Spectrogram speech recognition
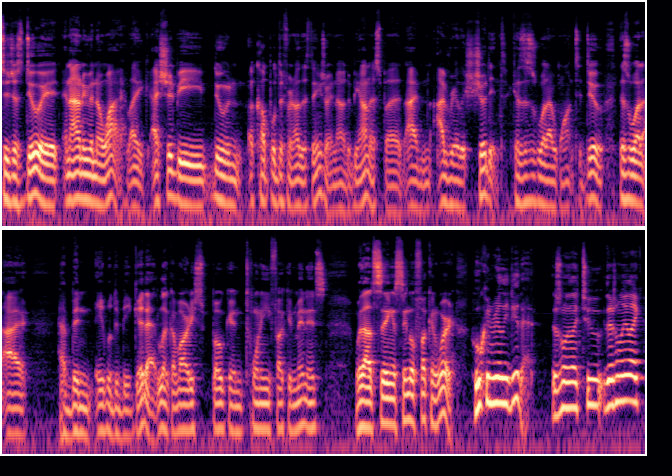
to just do it and I don't even know why. Like I should be doing a couple different other things right now to be honest, but I'm I really shouldn't because this is what I want to do. This is what I have been able to be good at. Look, I've already spoken 20 fucking minutes without saying a single fucking word. Who can really do that? There's only like two, there's only like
